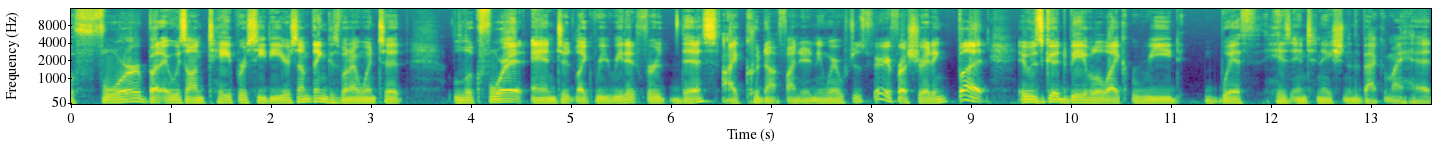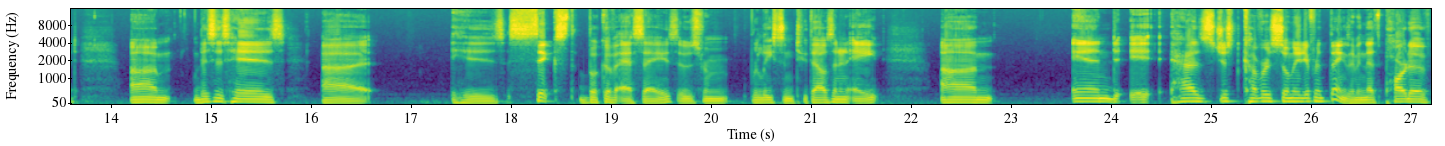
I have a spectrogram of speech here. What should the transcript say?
before, but it was on tape or CD or something because when I went to look for it and to like reread it for this, I could not find it anywhere, which was very frustrating, but it was good to be able to like read with his intonation in the back of my head. Um, this is his uh, his sixth book of essays. It was from released in 2008. Um, and it has just covers so many different things. I mean, that's part of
